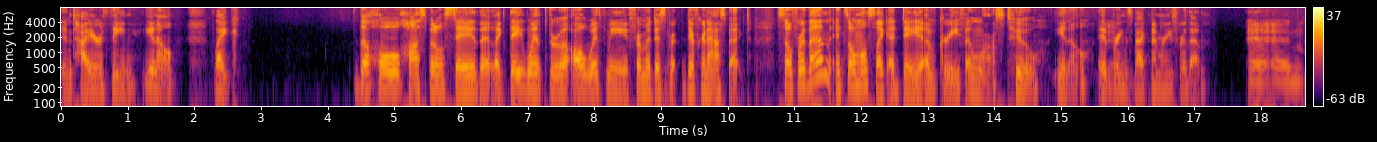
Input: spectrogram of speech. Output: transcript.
entire thing, you know, like the whole hospital stay that like they went through it all with me from a dis- different aspect. So for them, it's almost like a day of grief and loss too. You know, it Yeah. brings back memories for them. and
